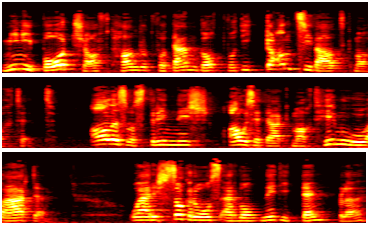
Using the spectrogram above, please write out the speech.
meine Botschaft handelt von dem Gott, der die ganze Welt gemacht hat. Alles, was drin ist, alles hat er gemacht, Himmel und Erde. Und er ist so groß, er wohnt nicht in Tempeln,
